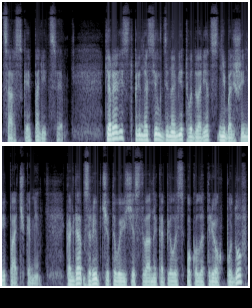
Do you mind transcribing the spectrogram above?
царская полиция. Террорист приносил динамит во дворец небольшими пачками. Когда взрывчатого вещества накопилось около трех пудов,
